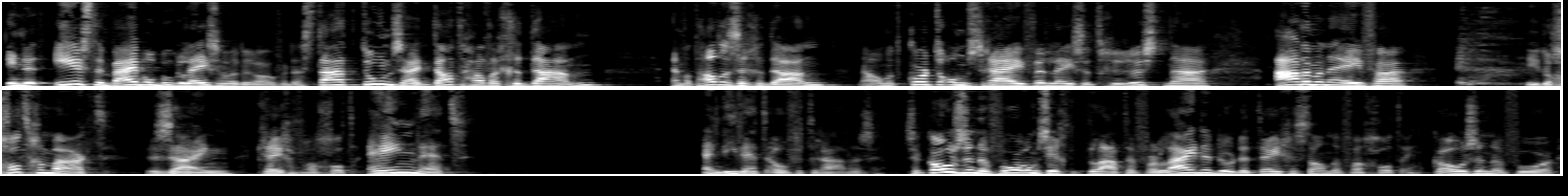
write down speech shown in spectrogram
In het eerste Bijbelboek lezen we erover. Daar staat toen zij dat hadden gedaan. En wat hadden ze gedaan? Nou, om het kort te omschrijven, lees het gerust na. Adam en Eva, die door God gemaakt zijn, kregen van God één wet. En die wet overtraden ze. Ze kozen ervoor om zich te laten verleiden door de tegenstander van God. En kozen ervoor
